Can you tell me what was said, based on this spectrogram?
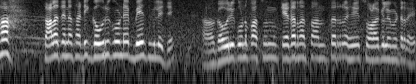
हा. चालत येण्यासाठी गौरीकुंड हे बेस विलेज आहे. गौरीकुंडपासून केदारनाथचं अंतर हे सोळा किलोमीटर आहे.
